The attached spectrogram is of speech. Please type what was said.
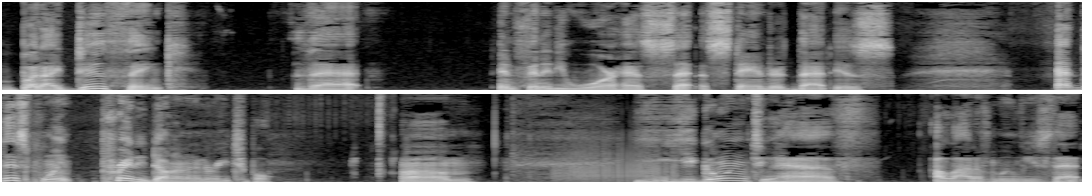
but I do think that Infinity War has set a standard that is, at this point, pretty darn unreachable. Um, you're going to have a lot of movies that,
